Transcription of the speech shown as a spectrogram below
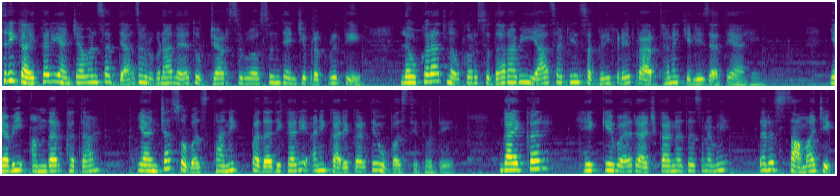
श्री गायकर यांच्यावर सध्या रुग्णालयात उपचार सुरू असून त्यांची प्रकृती लवकरात लवकर सुधारावी यासाठी सगळीकडे प्रार्थना केली जाते आहे. यावेळी आमदार खताळ यांच्यासोबत स्थानिक पदाधिकारी आणि कार्यकर्ते उपस्थित होते. गायकर हे केवळ राजकारणातच नव्हे तर सामाजिक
